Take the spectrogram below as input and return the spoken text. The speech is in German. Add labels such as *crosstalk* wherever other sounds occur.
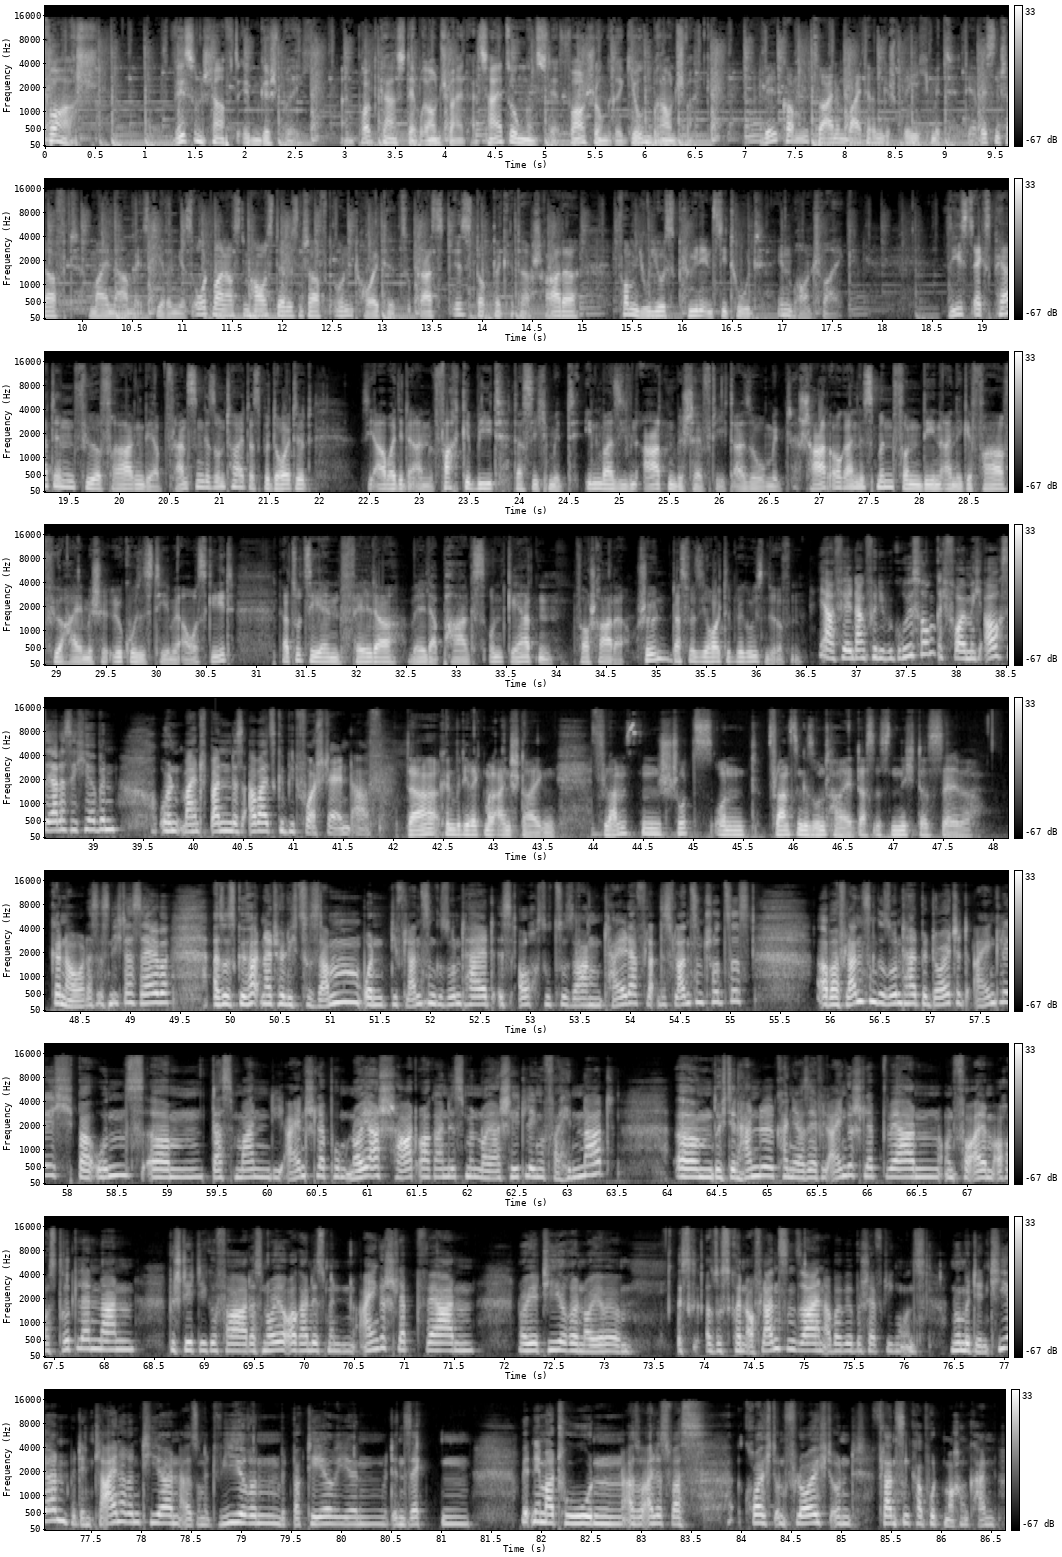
Forsch. Wissenschaft im Gespräch. Ein Podcast der Braunschweiger Zeitung und der Forschung Region Braunschweig. Willkommen zu einem weiteren Gespräch mit der Wissenschaft. Mein Name ist Jeremias Othmann aus dem Haus der Wissenschaft und heute zu Gast ist Dr. Greta Schrader vom Julius Kühn Institut in Braunschweig. Sie ist Expertin für Fragen der Pflanzengesundheit. Das bedeutet, Sie arbeitet in einem Fachgebiet, das sich mit invasiven Arten beschäftigt, also mit Schadorganismen, von denen eine Gefahr für heimische Ökosysteme ausgeht. Dazu zählen Felder, Wälder, Parks und Gärten. Frau Schrader, schön, dass wir Sie heute begrüßen dürfen. Ja, vielen Dank für die Begrüßung. Ich freue mich auch sehr, dass ich hier bin und mein spannendes Arbeitsgebiet vorstellen darf. Da können wir direkt mal einsteigen. Pflanzenschutz und Pflanzengesundheit, das ist nicht dasselbe. Genau, das ist nicht dasselbe. Also es gehört natürlich zusammen und die Pflanzengesundheit ist auch sozusagen Teil der, des Pflanzenschutzes. Aber Pflanzengesundheit bedeutet eigentlich bei uns, ähm, dass man die Einschleppung neuer Schadorganismen, neuer Schädlinge verhindert. Ähm, durch den Handel kann ja sehr viel eingeschleppt werden und vor allem auch aus Drittländern besteht die Gefahr, dass neue Organismen eingeschleppt werden, neue Tiere, neue es, also es können auch Pflanzen sein, aber wir beschäftigen uns nur mit den Tieren, mit den kleineren Tieren, also mit Viren, mit Bakterien, mit Insekten, mit Nematoden, also alles, was kreucht und fleucht und Pflanzen kaputt machen kann.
